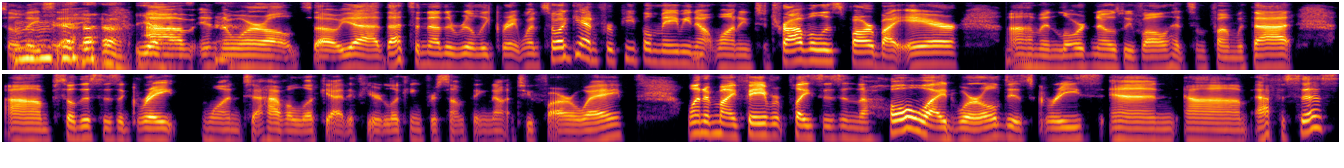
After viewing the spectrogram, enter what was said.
so they say yes. um, in the world. So yeah, that's another really great one. So again, for people maybe not wanting to travel as far by air, um, and Lord knows we've all had some fun with that. Um, so this is a great one to have a look at if you're looking for something not too far away. One of my favorite places in the whole wide world is Greece and um, Ephesus.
